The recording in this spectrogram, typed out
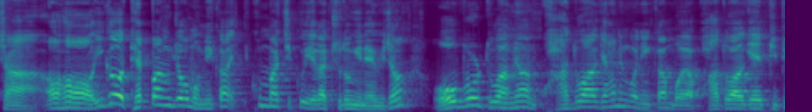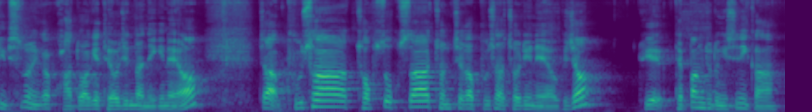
자, 어허, 이거 대빵조가 뭡니까? 콤마 찍고 얘가 주동이네요. 그죠? overdo 하면 과도하게 하는 거니까 뭐야? 과도하게 BPP 수동이니까 과도하게 되어진다는 얘기네요. 자, 부사, 접속사 전체가 부사절이네요. 그죠? 뒤에 대빵주동이 있으니까.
